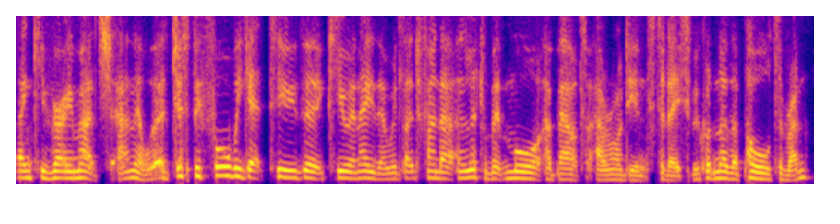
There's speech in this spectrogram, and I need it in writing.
Thank you very much, Anil. Uh, just before we get to the Q&A though, we'd like to find out a little bit more about our audience today. So we've got another poll to run.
